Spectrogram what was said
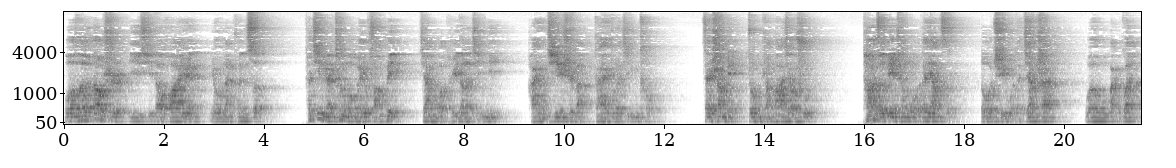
我和道士一起到花园游览春色，他竟然趁我没有防备，将我推到了井里，还用青石板盖住了井口，在上面种上芭蕉树，他则变成我的样子。夺去我的江山，文武百官、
